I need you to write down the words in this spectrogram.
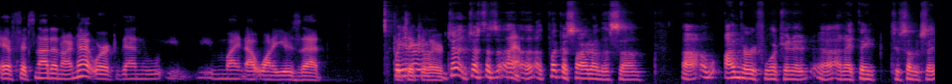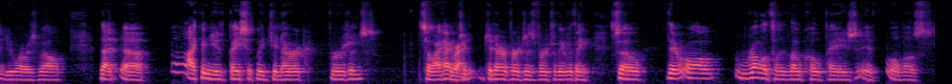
If it's not in our network, then you, you might not want to use that but you know, particular. just as a, a, quick aside on this, um, uh, I'm very fortunate, uh, and I think to some extent you are as well, that uh, I can use basically generic versions. So I have Right. gen- generic versions, of virtually everything. So they're all relatively low co-pays, if almost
